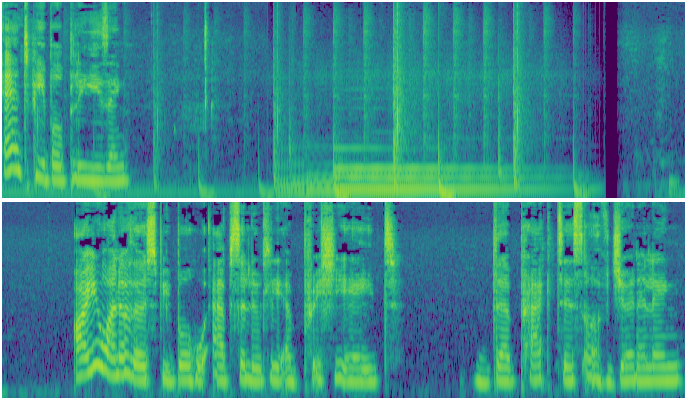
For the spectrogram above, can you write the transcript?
and people pleasing. Are you one of those people who absolutely appreciate the practice of journaling?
